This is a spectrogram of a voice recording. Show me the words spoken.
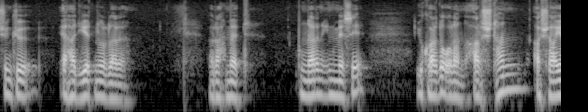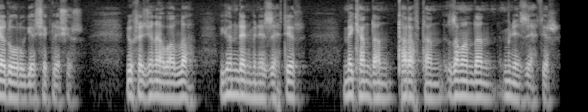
Çünkü ehadiyet nurları, rahmet, bunların inmesi yukarıda olan arştan aşağıya doğru gerçekleşir. Yoksa Cenab-ı Allah yönden münezzehtir, mekandan, taraftan, zamandan münezzehtir.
